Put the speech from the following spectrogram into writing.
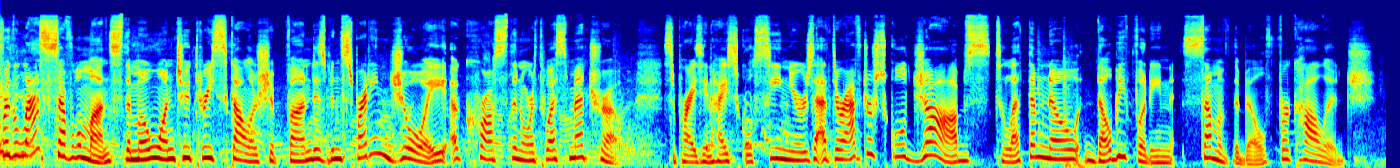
For the last several months, the Moe 123 Scholarship Fund has been spreading joy across the Northwest Metro, surprising high school seniors at their after school jobs to let them know they'll be footing some of the bill for college.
